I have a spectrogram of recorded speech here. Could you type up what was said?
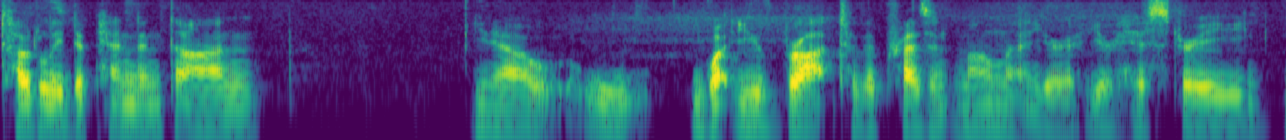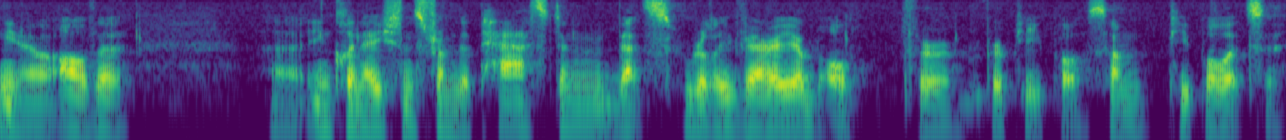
totally dependent on you know w- what you've brought to the present moment, your your history, you know all the uh, inclinations from the past, and that's really variable for, for people. Some people, it's a,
